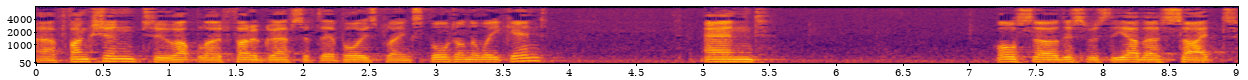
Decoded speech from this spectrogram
uh, function to upload photographs of their boys playing sport on the weekend. And also, this was the other site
